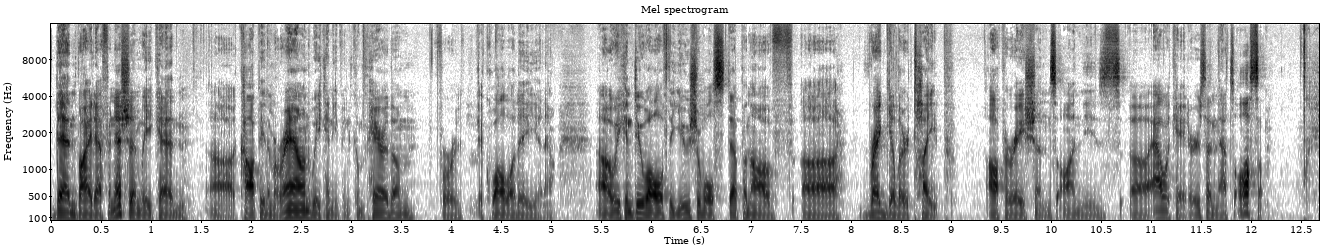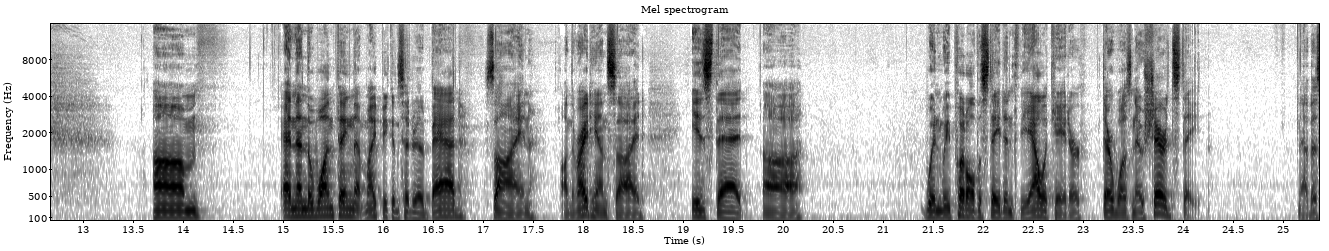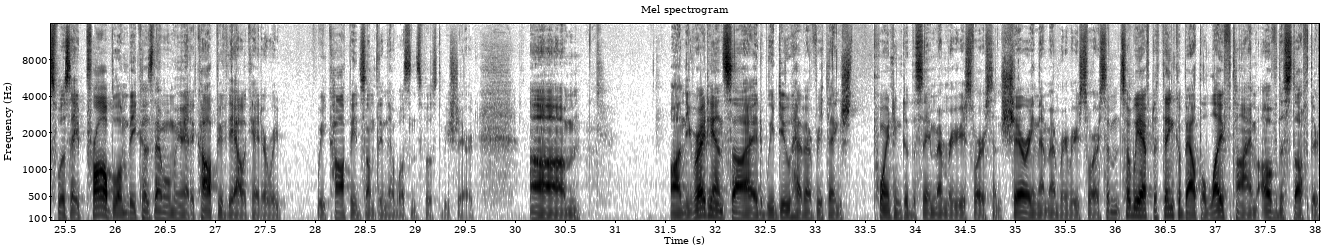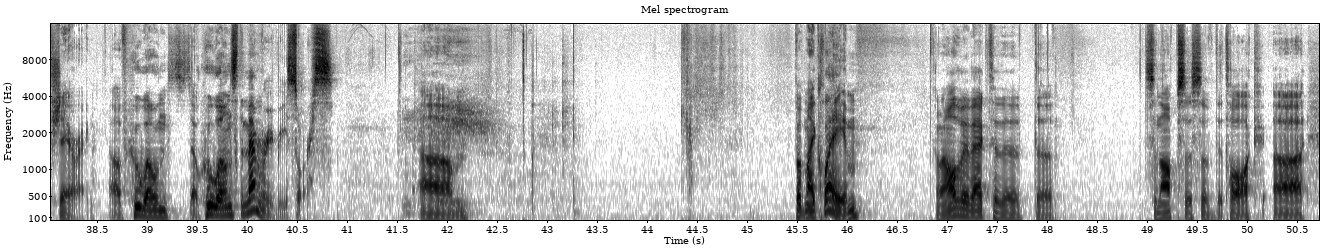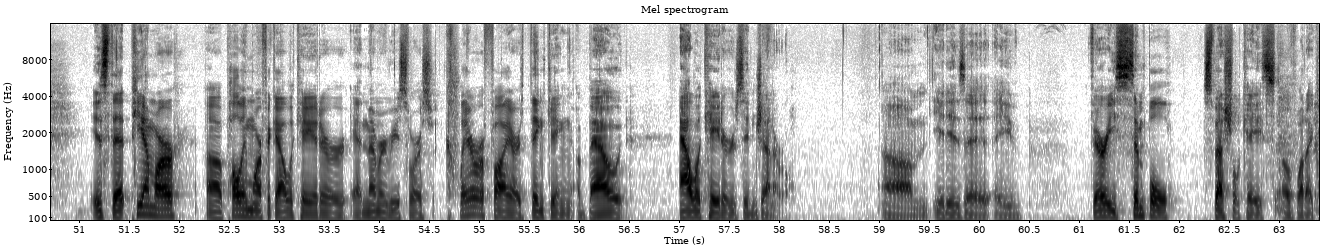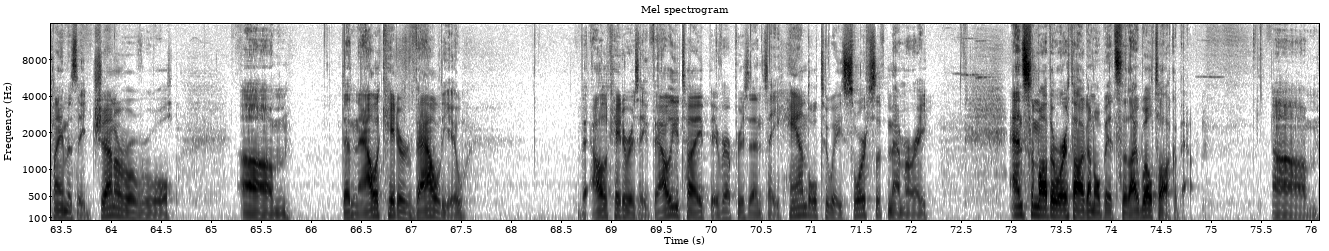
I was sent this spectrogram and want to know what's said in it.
then by definition we can uh, copy them around, we can even compare them for equality, you know. Uh, we can do all of the usual Stepanov uh, regular type operations on these uh, allocators, and that's awesome. Um, and then the one thing that might be considered a bad sign on the right-hand side is that uh, when we put all the state into the allocator, there was no shared state. Now this was a problem because then when we made a copy of the allocator, we, we copied something that wasn't supposed to be shared. Um, on the right-hand side, we do have everything pointing to the same memory resource and sharing that memory resource. And so we have to think about the lifetime of the stuff they're sharing, of who owns, so who owns the memory resource. Um, but my claim, going all the way back to the, the synopsis of the talk, uh, is that PMR, uh, polymorphic allocator, and memory resource clarify our thinking about allocators in general. Um, it is a, a, very simple special case of what I claim is a general rule um, that an allocator value, the allocator is a value type, it represents a handle to a source of memory, and some other orthogonal bits that I will talk about. Um,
